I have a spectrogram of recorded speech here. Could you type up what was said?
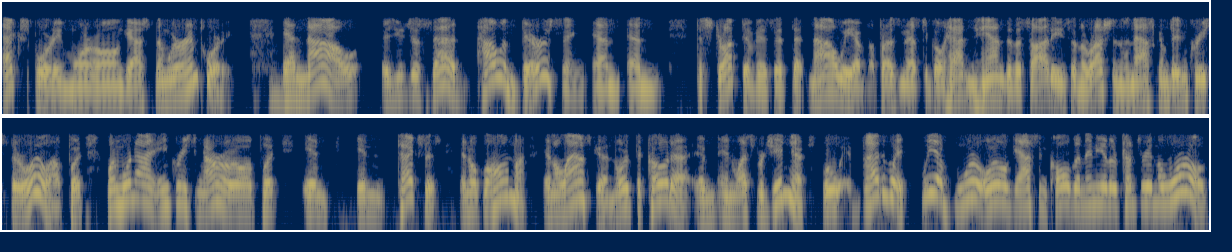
exporting more oil and gas than we were importing. Mm-hmm. And now as you just said, how embarrassing and and destructive is it that now we have a president has to go hat in hand to the Saudis and the Russians and ask them to increase their oil output when we're not increasing our oil output in in Texas, in Oklahoma, in Alaska, North Dakota, in, in West Virginia. Well, by the way, we have more oil, gas, and coal than any other country in the world.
